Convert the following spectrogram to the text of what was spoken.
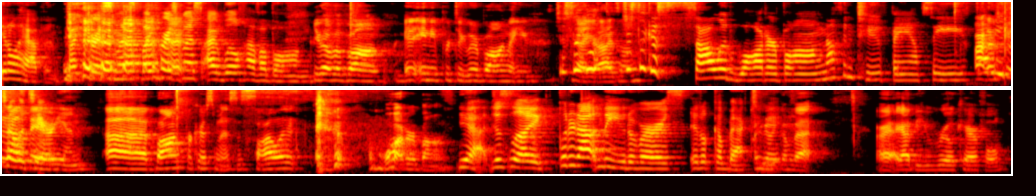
it'll happen by Christmas. by Christmas, I will have a bong. You have a bong. Any particular bong that you Just like your a, eyes on? just like a solid water bong, nothing too fancy. Right, let's put it out there. utilitarian. Uh, bong for Christmas, a solid water bong. Yeah, just like put it out in the universe. It'll come back to gonna come back. All right, I gotta be real careful.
